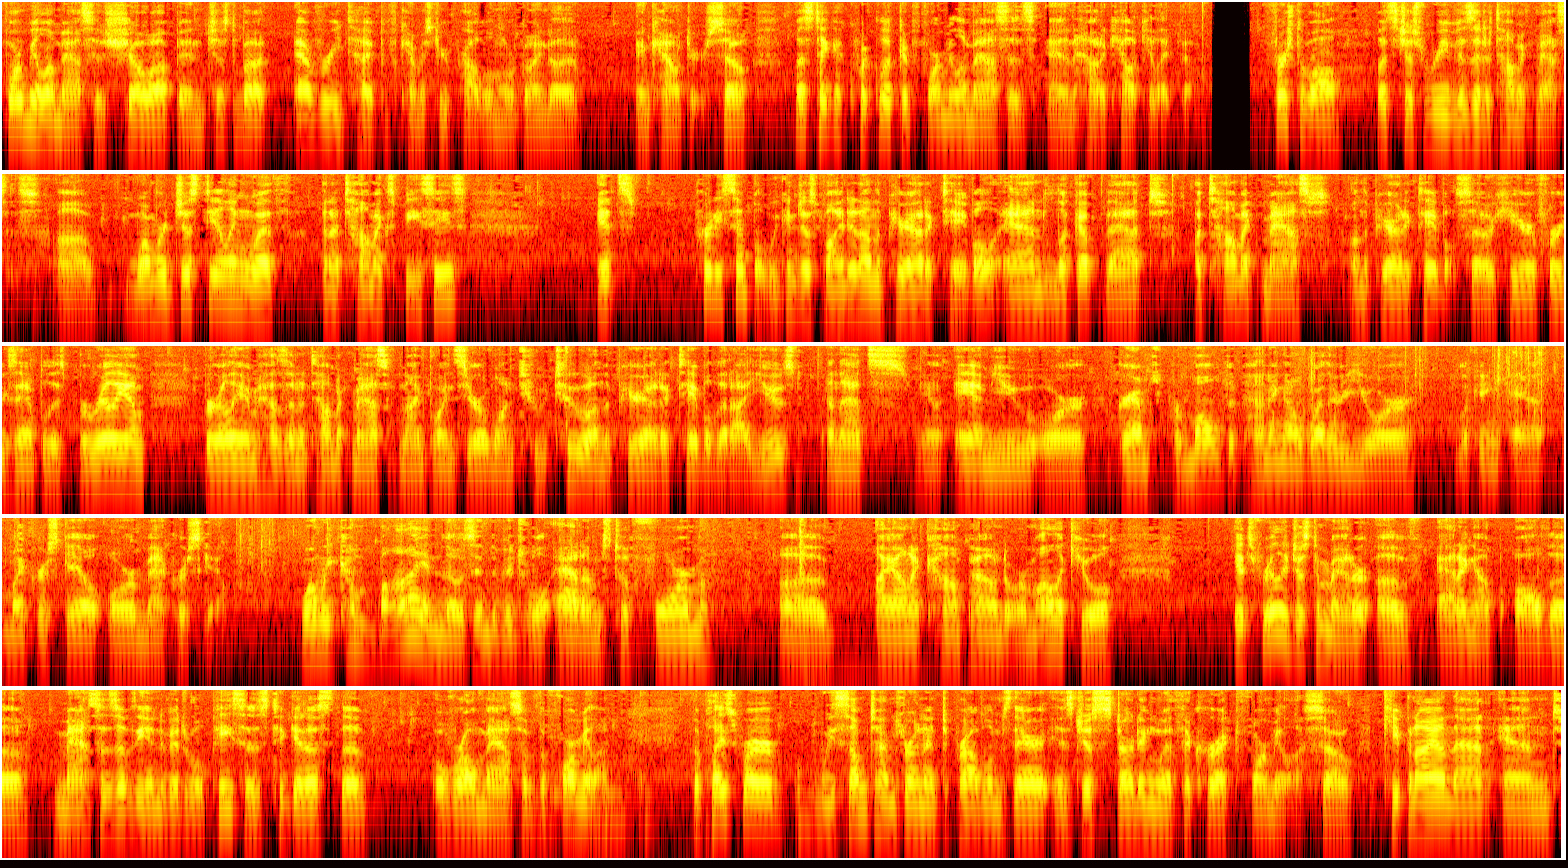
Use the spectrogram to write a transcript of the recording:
Formula masses show up in just about every type of chemistry problem we're going to encounter. So let's take a quick look at formula masses and how to calculate them. First of all, let's just revisit atomic masses. Uh, when we're just dealing with an atomic species, it's pretty simple. We can just find it on the periodic table and look up that atomic mass on the periodic table. So here, for example, is beryllium. Beryllium has an atomic mass of 9.0122 on the periodic table that I used, and that's you know, AMU or grams per mole, depending on whether you're looking at microscale or macroscale. When we combine those individual atoms to form a ionic compound or molecule, it's really just a matter of adding up all the masses of the individual pieces to get us the overall mass of the formula. The place where we sometimes run into problems there is just starting with the correct formula. So keep an eye on that and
